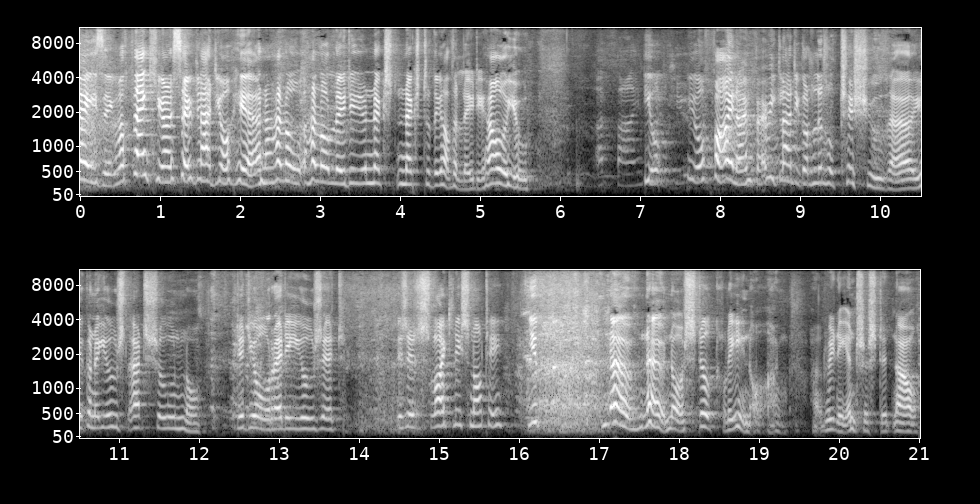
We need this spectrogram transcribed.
Amazing. Well, thank you. I'm so glad you're here. And hello, hello, lady. You're next next to the other lady. How are you? I'm fine. You're, you're fine. I'm very glad you got a little tissue there. You're going to use that soon, or did you already use it? Is it slightly snotty? You... No, no, no, still clean. Oh, I'm, I'm really interested now.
